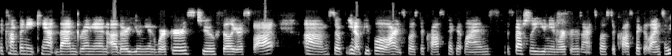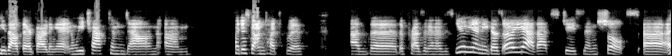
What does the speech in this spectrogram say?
the company can't then bring in other union workers to fill your spot. Um, so, you know, people aren't supposed to cross picket lines, especially union workers aren't supposed to cross picket lines. So he's out there guarding it. And we tracked him down. Um, I just got in touch with uh, the the president of his union. He goes, "Oh yeah, that's Jason Schultz." Uh,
